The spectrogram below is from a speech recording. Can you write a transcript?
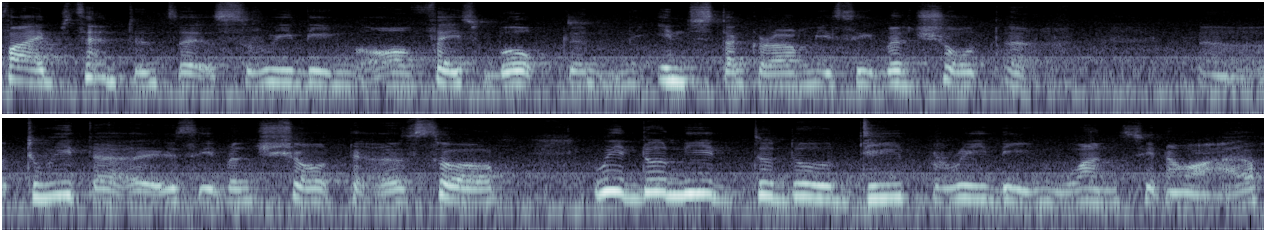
five sentences reading on Facebook and Instagram is even shorter. Uh, Twitter is even shorter. So we do need to do deep reading once in a while.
